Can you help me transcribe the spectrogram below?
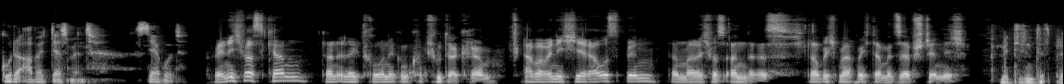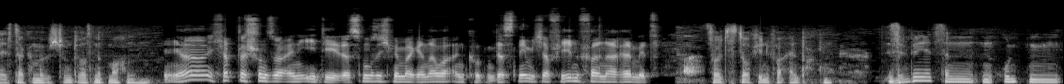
Gute Arbeit, Desmond. Sehr gut. Wenn ich was kann, dann Elektronik und Computerkram. Aber wenn ich hier raus bin, dann mache ich was anderes. Ich glaube, ich mache mich damit selbstständig. Mit diesen Displays, da kann man bestimmt was mitmachen. Ja, ich habe da schon so eine Idee. Das muss ich mir mal genauer angucken. Das nehme ich auf jeden Fall nachher mit. Solltest du auf jeden Fall einpacken. Sind wir jetzt denn unten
